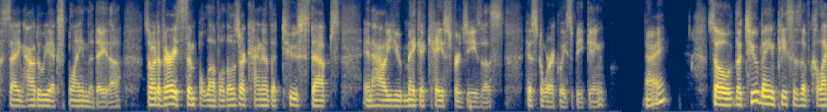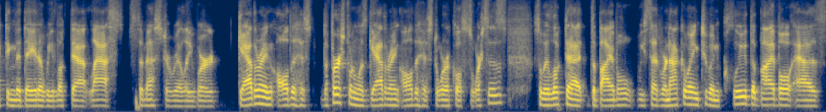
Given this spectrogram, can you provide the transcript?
saying, how do we explain the data? So, at a very simple level, those are kind of the two steps in how you make a case for Jesus, historically speaking. All right. So the two main pieces of collecting the data we looked at last semester really were gathering all the his the first one was gathering all the historical sources. So we looked at the bible. We said we're not going to include the bible as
